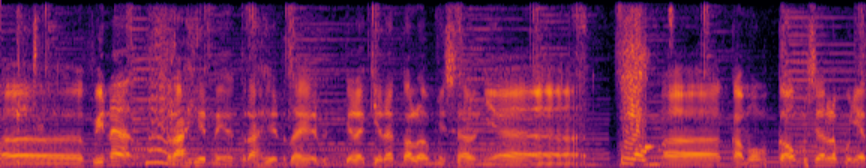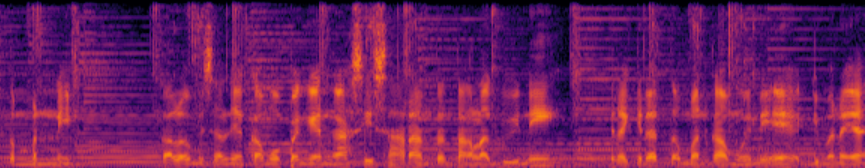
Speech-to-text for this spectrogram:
Eh Vina terakhir nih terakhir terakhir. Kira-kira kalau misalnya. Eh, kamu kamu misalnya punya temen nih kalau misalnya kamu pengen ngasih saran tentang lagu ini kira-kira teman kamu ini eh gimana ya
